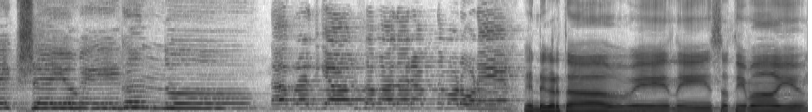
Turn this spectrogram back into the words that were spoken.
രക്ഷയുമേകുന്നു എന്റെ കർത്താവേ നീ സത്യമായും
